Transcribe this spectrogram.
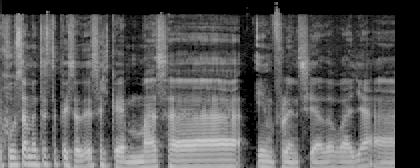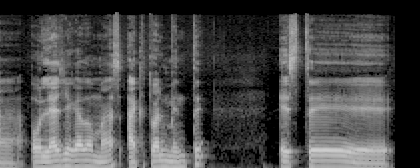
justamente este episodio es el que más ha influenciado, vaya, o le ha llegado más actualmente este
